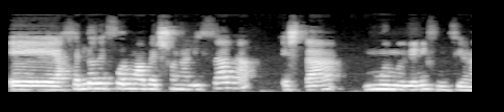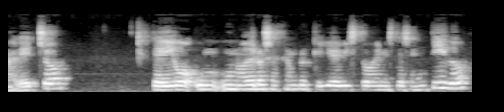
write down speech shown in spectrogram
Eh, hacerlo de forma personalizada está muy, muy bien y funciona. De hecho, te digo, uno de los ejemplos que yo he visto en este sentido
